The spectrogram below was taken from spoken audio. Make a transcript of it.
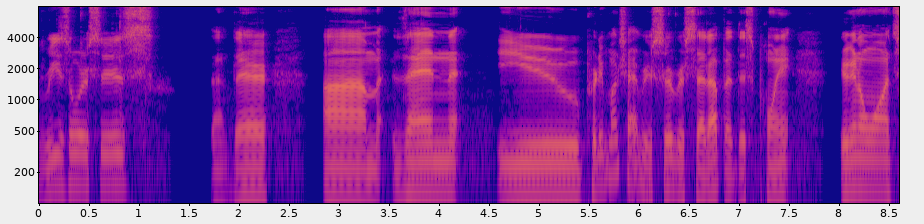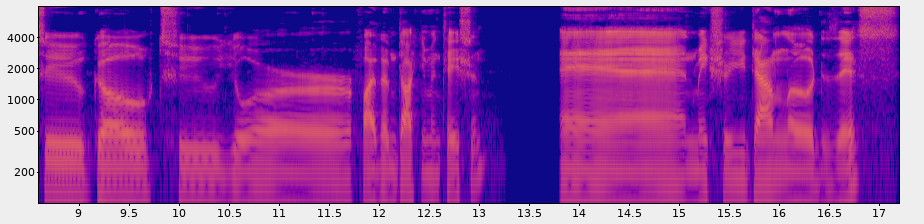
resources. That there. Um, then you pretty much have your server set up at this point you're going to want to go to your FiveM documentation and make sure you download this.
